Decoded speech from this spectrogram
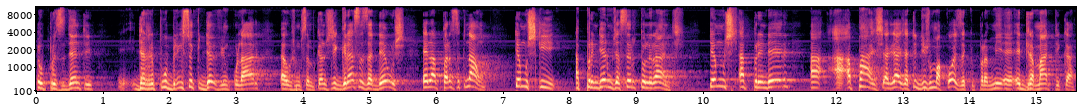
é o presidente eh, da República. Isso é que deve vincular aos moçambicanos. E graças a Deus, ela parece que não. Temos que aprendermos a ser tolerantes. Temos que aprender a, a, a paz. Aliás, até diz uma coisa que para mim é, é dramática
